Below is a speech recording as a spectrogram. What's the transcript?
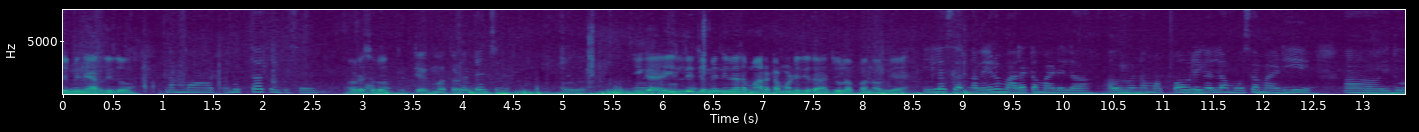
ಜಮೀನು ಯಾರ್ದು ಇದು ನಮ್ಮ ಮುತ್ತಾತಂತು ಸರ್. ಅವ್ರ ಹೆಸರು? ದೊಡ್ಡಂಚಿನ ಹೌದು. ಈಗ ಇಲ್ಲಿ ಜಮೀನು ನೀವೇನ ಮಾರಾಟ ಮಾಡಿದ್ದೀರಾ ಜೂಲಪ್ಪನವ್ರಿಗೆ? ಇಲ್ಲ ಸರ್ ನಾವೇನು ಮಾರಾಟ ಮಾಡಿಲ್ಲ. ಅವರು ನಮ್ಮ ಅಪ್ಪ ಅವರಿಗೆಲ್ಲ ಮೋಸ ಮಾಡಿ ಆ, ಇದು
